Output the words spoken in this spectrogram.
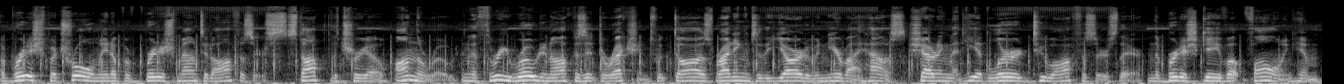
A British patrol made up of British mounted officers stopped the trio on the road, and the three rode in opposite directions, with Dawes riding into the yard of a nearby house, shouting that he had lured two officers there, and the British gave up following him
